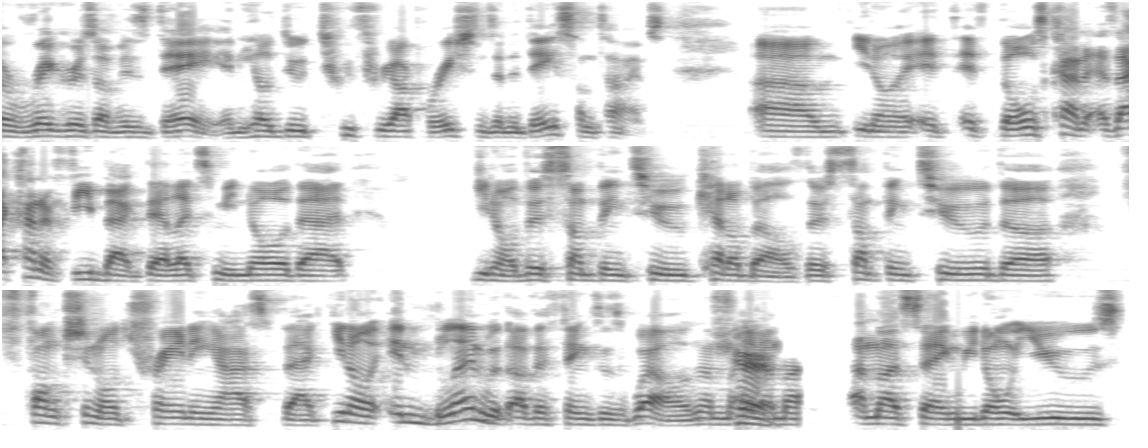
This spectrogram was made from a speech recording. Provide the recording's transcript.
the rigors of his day, and he'll do two, three operations in a day sometimes. Um, you know, it, it's those kind of as that kind of feedback that lets me know that you know there's something to kettlebells there's something to the functional training aspect you know in blend with other things as well and I'm, sure. I'm, not, I'm not saying we don't use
